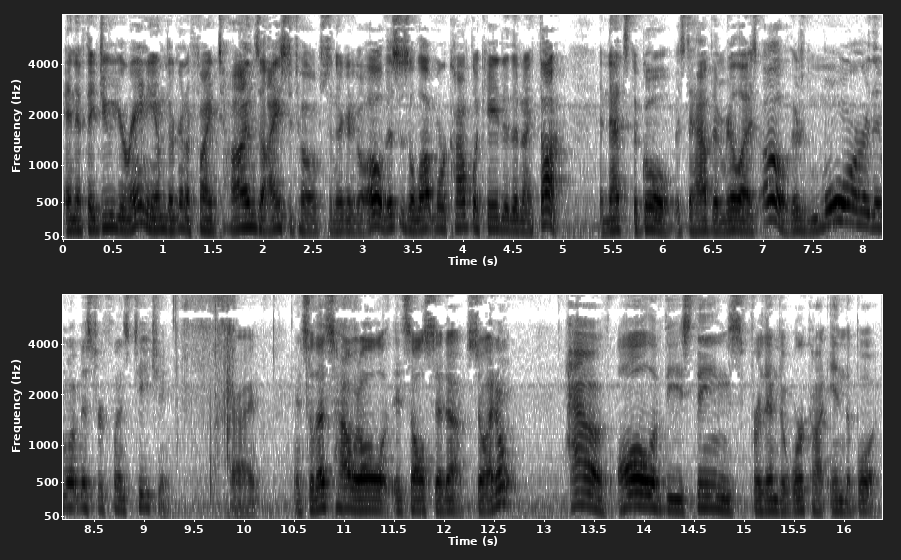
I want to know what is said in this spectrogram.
And if they do uranium, they're going to find tons of isotopes and they're going to go, oh, this is a lot more complicated than I thought. And that's the goal, is to have them realize, oh, there's more than what Mr. Flynn's teaching. All right. And so that's how it all it's all set up. So I don't have all of these things for them to work on in the book.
